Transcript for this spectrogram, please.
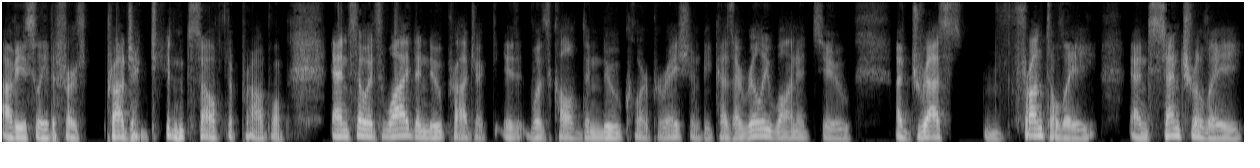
obviously the first project didn't solve the problem. And so it's why the new project is, was called the new corporation because i really wanted to address frontally and centrally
